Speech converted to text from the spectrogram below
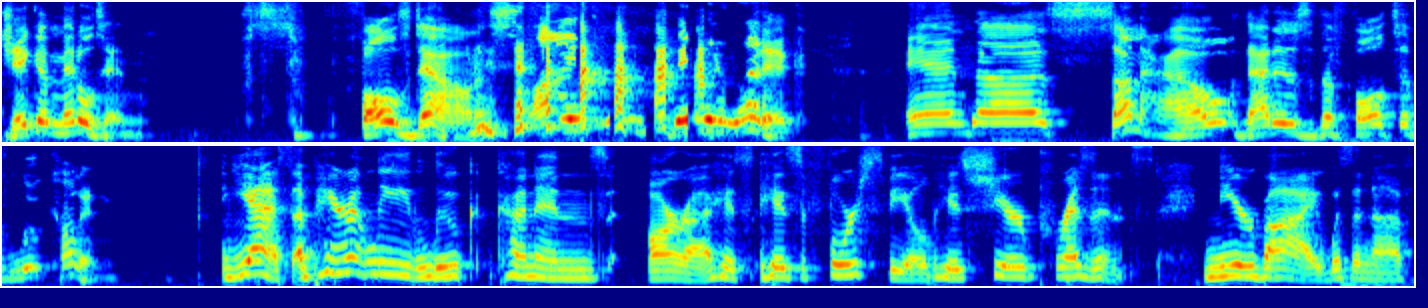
Jacob Middleton falls down, slides into David Rittich and uh, somehow that is the fault of Luke Kunin. Yes, apparently Luke Kunin's aura, his his force field, his sheer presence nearby was enough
